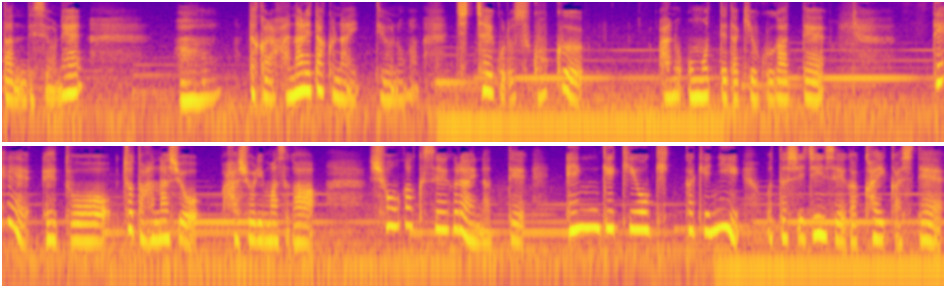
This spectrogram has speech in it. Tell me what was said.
たんですよね、うん、だから離れたくないっていうのがちっちゃい頃すごくあの思ってた記憶があって。でえっ、ー、とちょっと話をはしょりますが小学生ぐらいになって演劇をきっかけに私人生が開花して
